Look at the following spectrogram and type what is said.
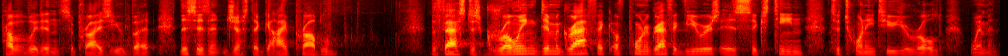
Probably didn't surprise you, but this isn't just a guy problem. The fastest growing demographic of pornographic viewers is 16 to 22 year old women.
